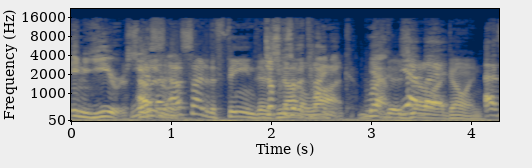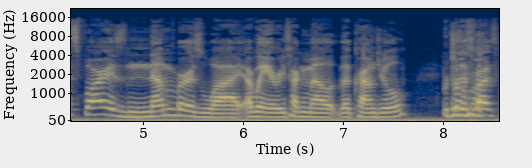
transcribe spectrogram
in years. Yeah, Outside, of the fiend, there's Just 'cause not of a the timing. lot. Yeah. There's yeah, not a but lot going. as far as numbers wise, oh, wait, are we talking about the crown jewel? We're talking as far as,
